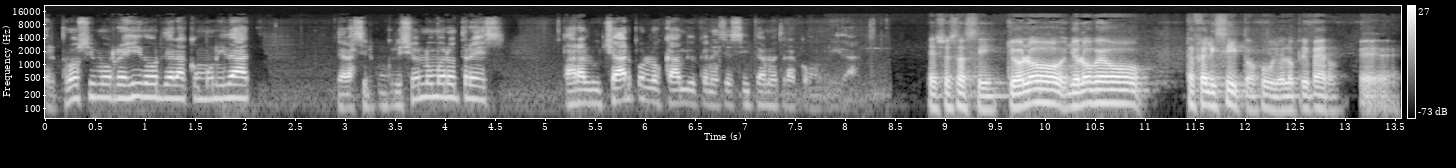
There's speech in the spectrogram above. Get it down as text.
el próximo regidor de la comunidad de la circunscripción número 3 para luchar por los cambios que necesita nuestra comunidad. Eso es así. Yo lo, yo lo veo, te felicito, Julio, lo primero. Eh,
